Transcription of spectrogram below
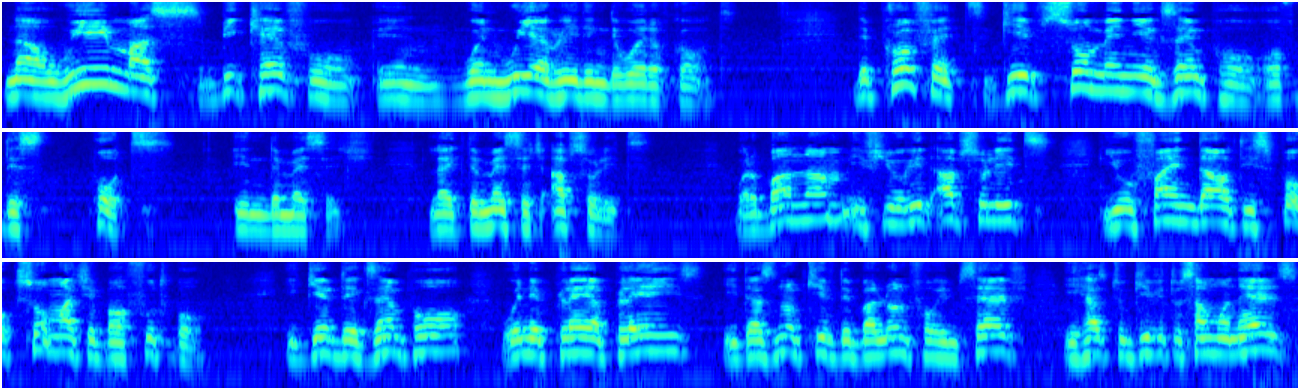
now we must be careful in when we are reading the Word of God. The prophet gives so many examples of the sports in the message, like the message absolute. But Barnum, if you read absolute, you find out he spoke so much about football. He gave the example when a player plays, he does not keep the balloon for himself, he has to give it to someone else.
